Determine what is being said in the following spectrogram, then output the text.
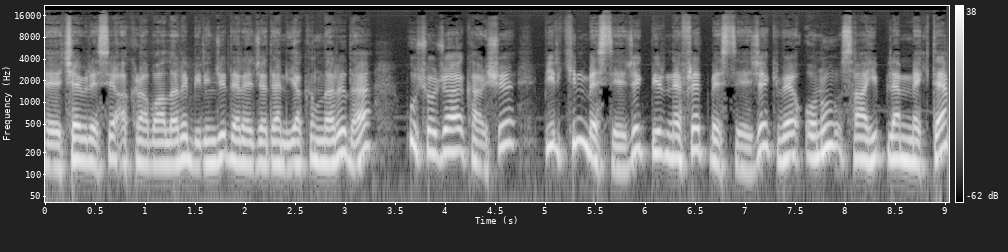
e, çevresi, akrabaları birinci dereceden yakınları da bu çocuğa karşı bir kin besleyecek, bir nefret besleyecek ve onu sahiplenmekte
